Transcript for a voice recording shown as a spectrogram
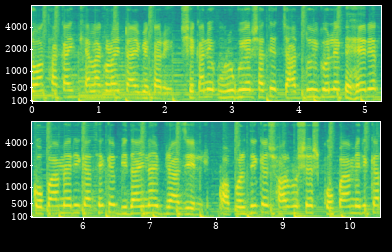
ড থাকায় খেলা গড়ায় টাইব্রেকারে। সেখানে উরুগুয়ের সাথে চার দুই গোলে হেরে কোপা আমেরিকা থেকে বিদায় নেয় ব্রাজিল। অপরদিকে সর্বশেষ কোপা আমেরিকার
